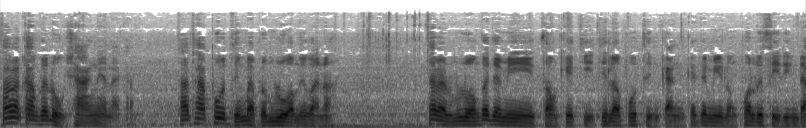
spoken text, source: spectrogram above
สร้อยประคำกระดูกช้างเนี่ยนะครับ ถ้าถ้าพูดถึงแบบรวมๆดีกว่าเนาะถ้าแบบรวมๆก็จะมีสองเกจิที่เราพูดถึงกัน ก็จะมีหลวงพ่อฤาษีดิงด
